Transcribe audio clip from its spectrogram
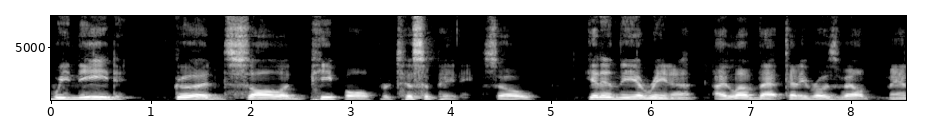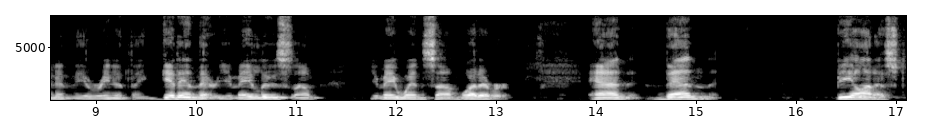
We need good, solid people participating. So get in the arena. I love that Teddy Roosevelt man in the arena thing. Get in there. You may lose some, you may win some, whatever. And then be honest,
